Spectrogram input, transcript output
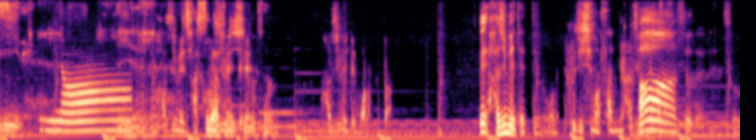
いいねいいなぁいいね初めてさすが初めて藤島さん初めてもらった。え初めてっていうの？藤島さんに初めてああそうだよねそう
